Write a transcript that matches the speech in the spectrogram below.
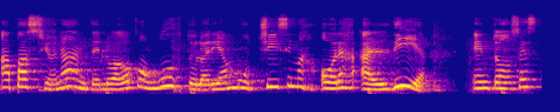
apasionante, lo hago con gusto, lo haría muchísimas horas al día. Entonces,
